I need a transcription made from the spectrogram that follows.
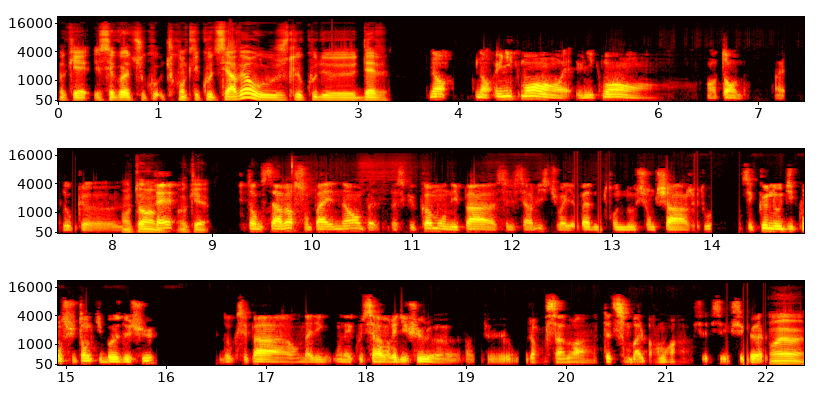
Ok. Et c'est quoi tu, tu comptes les coûts de serveur ou juste le coût de dev? Non, Non, uniquement, uniquement en, en temps. Donc, euh, en temps, ok. Les temps de serveur sont pas énormes parce que comme on n'est pas, c'est le service, tu vois, il n'y a pas trop de notion de charge et tout. C'est que nos 10 consultants qui bossent dessus. Donc c'est pas, on a des, on a des coûts de serveur ridicules, euh, genre un serveur peut-être 100 balles par mois. C'est, c'est, c'est que... Ouais, ouais.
